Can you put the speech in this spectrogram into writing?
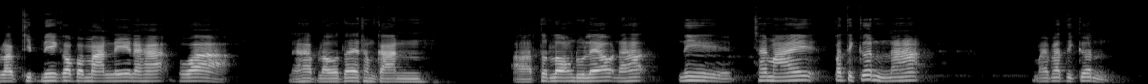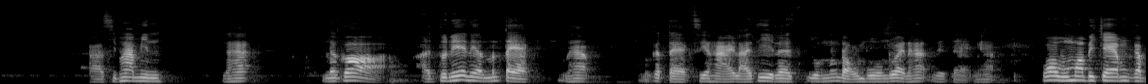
ำหรับคลิปนี้ก็ประมาณนี้นะฮะเพราะว่านะครับเราได้ทำการอ่าทดลองดูแล้วนะฮะนี่ใช้ไม้ปฏิเกิลนะฮะไม้พลาสติเกิลอ่าสิบห้ามิลนะฮะแล้วก็อ่าตัวนี้เนี่ยมันแตกนะครับ มันก็แตกเสียหายหลายที่เลยรวมทั้งดอกลำโพงด้วยนะฮะนี่แตกนะฮะเพราะผมเอาไปแจมกับ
